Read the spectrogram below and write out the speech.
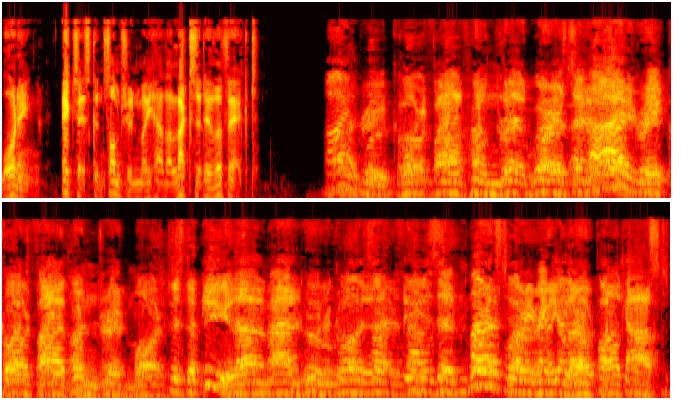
Warning. Excess consumption may have a laxative effect. I'd record 500 words and I'd record 500 more just to be the man who records a thousand words for a regular podcast.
